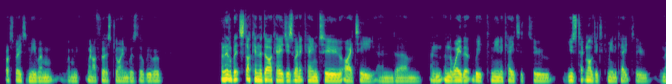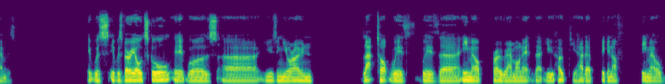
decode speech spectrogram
frustrated me when when we when I first joined was that we were a little bit stuck in the dark ages when it came to IT and um, and and the way that we communicated to use technology to communicate to the members. It was it was very old school. It was uh, using your own laptop with with uh, email program on it that you hoped you had a big enough email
